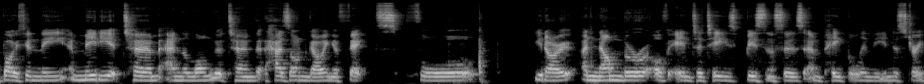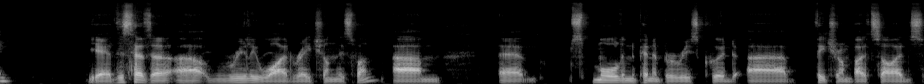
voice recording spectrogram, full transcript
both in the immediate term and the longer term, that has ongoing effects for, you know, a number of entities, businesses, and people in the industry. Yeah, this has a, a really wide reach on this one. Um, uh, small independent breweries could uh, feature on both sides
